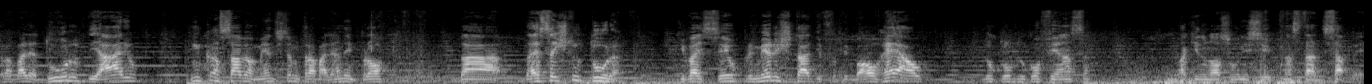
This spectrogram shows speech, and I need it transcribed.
trabalho é duro, diário, incansavelmente estamos trabalhando em prol da, dessa estrutura que vai ser o primeiro estádio de futebol real do Clube do Confiança aqui no nosso município, na cidade de Sapé.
